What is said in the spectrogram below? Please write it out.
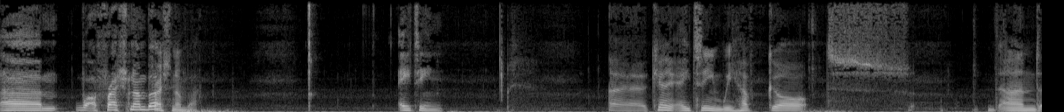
Um, what, a fresh number? Fresh number. 18. Okay, 18. We have got. And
